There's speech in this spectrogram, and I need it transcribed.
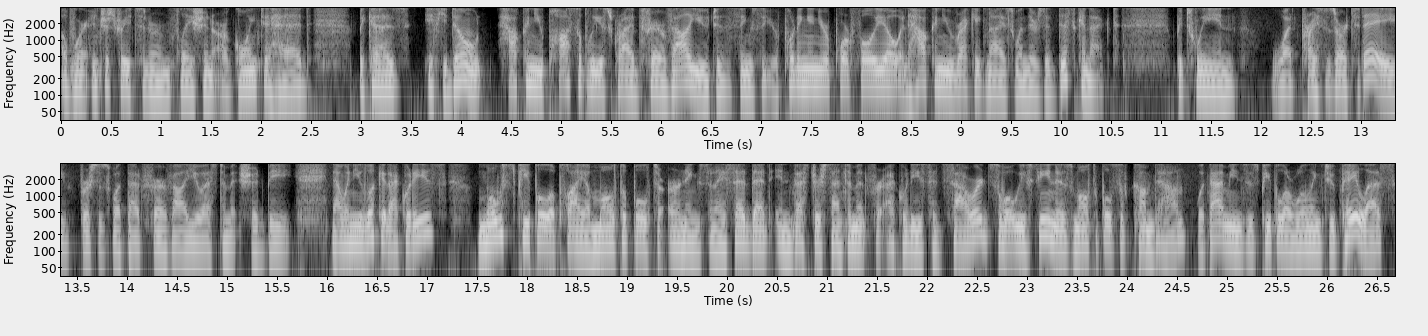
of where interest rates and inflation are going to head because if you don't, how can you possibly ascribe fair value to the things that you're putting in your portfolio and how can you recognize when there's a disconnect between what prices are today versus what that fair value estimate should be. Now, when you look at equities, most people apply a multiple to earnings. And I said that investor sentiment for equities had soured. So, what we've seen is multiples have come down. What that means is people are willing to pay less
